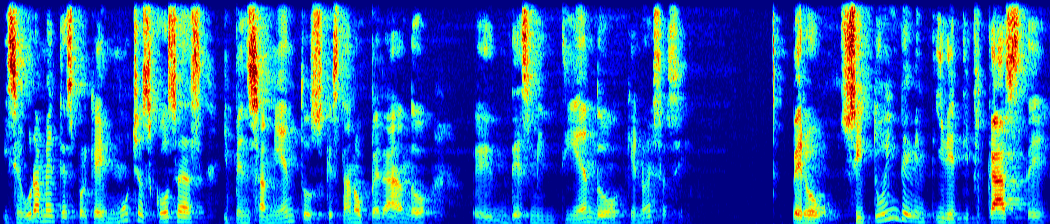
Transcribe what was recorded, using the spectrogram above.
Y seguramente es porque hay muchas cosas y pensamientos que están operando, eh, desmintiendo que no es así. Pero si tú identificaste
